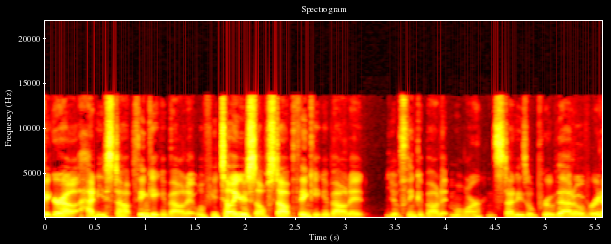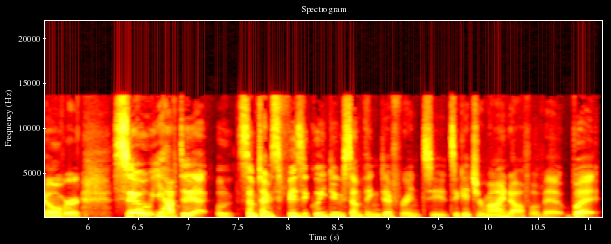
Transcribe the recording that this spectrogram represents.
figure out how do you stop thinking about it? Well, if you tell yourself stop thinking about it, you'll think about it more. Studies will prove that over and over. So you have to uh, sometimes physically do something different to, to get your mind off of it. But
